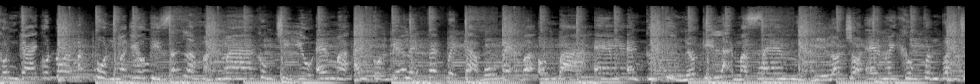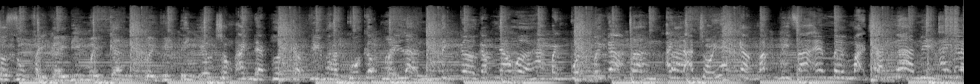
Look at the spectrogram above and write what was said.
Con gái có đôi mắt buồn mà yêu thì rất là mặn mà. Không chỉ yêu em mà anh còn biết lễ phép với cả bố mẹ và ông bà em. Em cứ thử nhớ kỹ lại mà xem. Vì lo cho em anh không phân vân, cho dù phải gầy đi mấy cân. Bởi vì tình yêu trong anh đẹp hơn cả phim hàn quốc gấp mấy lần. Tình cờ gặp nhau ở hàng bánh quần với cả tần anh đã trói hết cả mắt vì da em mềm mại trắng ngần vì anh là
